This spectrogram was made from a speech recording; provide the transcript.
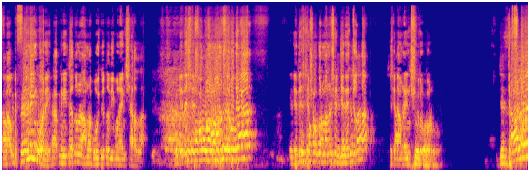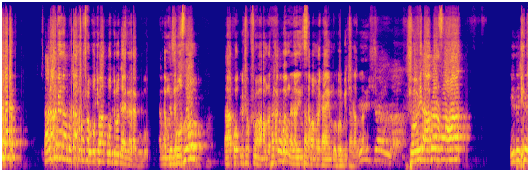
কাউকে ফ্রেমিং করে কাউকে নির্যাতনের আমরা বৈধতা দিব না ইনশাআল্লাহ। এদেশের সকল মানুষের অধিকার এদেশের সকল মানুষের যে ন্যায্যতা সেটা আমরা ইনশিওর করব। যে জালেম তার জন্য আমরা সবসময় প্রতিবাদ প্রতিরোধ জারি রাখব এবং যে মুসলিম তার পক্ষে সবসময় আমরা থাকব এবং তার ইনসাফ আমরা কায়েম করব ইনশাআল্লাহ। শহীদ আবরার ফাহাদ এই দেশের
